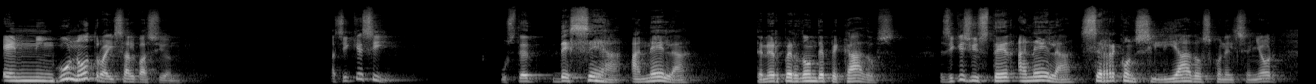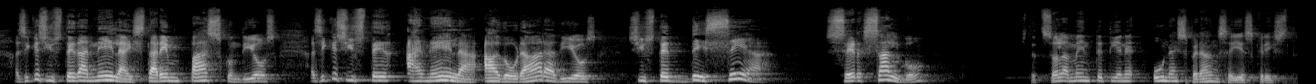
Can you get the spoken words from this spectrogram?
En ningún otro hay salvación. Así que si usted desea, anhela tener perdón de pecados, Así que si usted anhela ser reconciliados con el Señor, así que si usted anhela estar en paz con Dios, así que si usted anhela adorar a Dios, si usted desea ser salvo, usted solamente tiene una esperanza y es Cristo.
